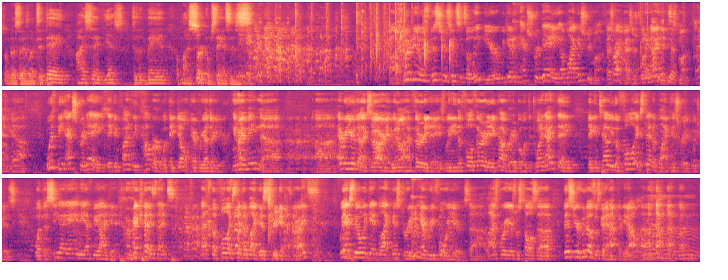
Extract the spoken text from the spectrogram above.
Something that says like, today I said yes to the man of my circumstances. Uh, good news, this year, since it's a leap year, we get an extra day of Black History Month. That's right, guys, there's 29 days this month. And uh, with the extra day, they can finally cover what they don't every other year. You know what I mean? Uh, uh, every year they're like, sorry, we don't have 30 days. We need the full 30 to cover it. But with the 29th day, they can tell you the full extent of Black history, which is what the CIA and the FBI did. All right, guys, that's that's the full extent of Black history, guys. All right. We actually only get Black history every four years. Uh, last four years was Tulsa. This year, who knows what's going to happen? You know. Uh,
